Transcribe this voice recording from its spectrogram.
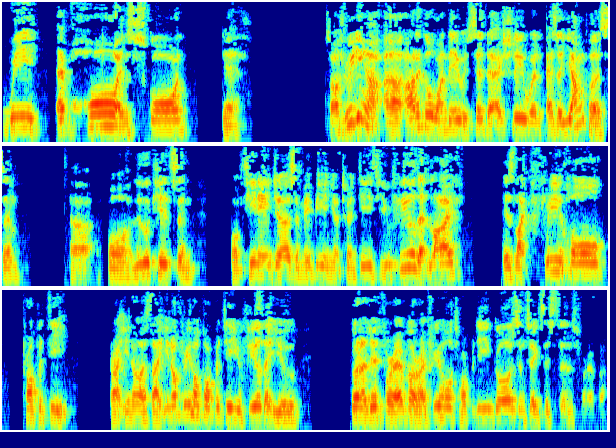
We abhor and scorn death. So I was reading an article one day which said that actually when, as a young person, uh, for little kids and for teenagers and maybe in your twenties, you feel that life is like freehold property, right? You know, it's like, you know, freehold property, you feel that you, are to live forever, right? Freehold property goes into existence forever.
